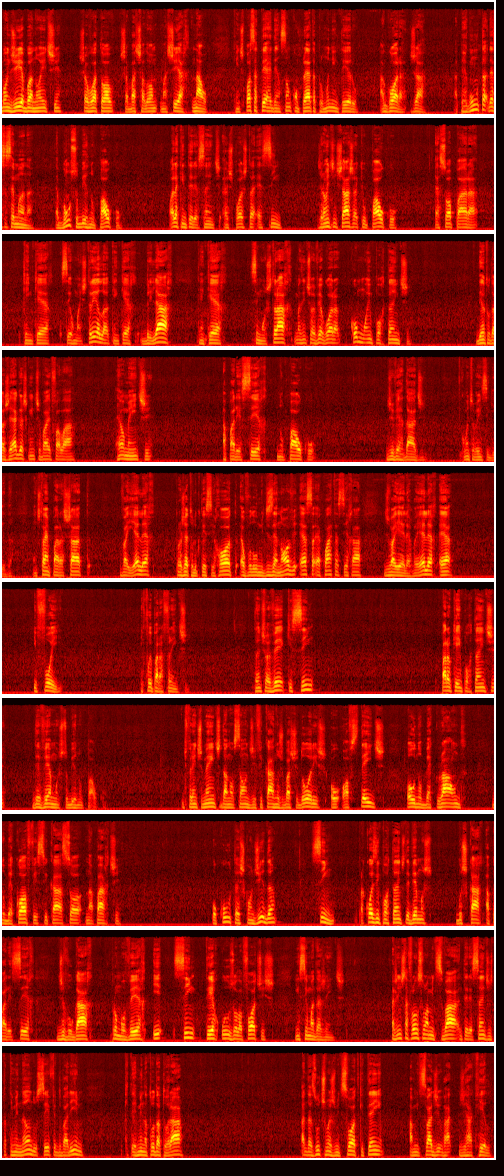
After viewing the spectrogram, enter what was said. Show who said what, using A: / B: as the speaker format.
A: Bom dia, boa noite, Shavuot Shabbat Shalom, Mashiach Now. Que a gente possa ter a redenção completa para o mundo inteiro, agora, já. A pergunta dessa semana, é bom subir no palco? Olha que interessante, a resposta é sim. Geralmente a gente acha que o palco é só para quem quer ser uma estrela, quem quer brilhar, quem quer se mostrar, mas a gente vai ver agora como é importante, dentro das regras que a gente vai falar, realmente aparecer no palco de verdade, como a gente vai em seguida. A gente está em Parashat Vayeler, projeto Liktei Sirot, é o volume 19, essa é a quarta Sirá de Vayeler. Vayeler é e foi, e foi para frente. Então a gente vai ver que sim, para o que é importante, devemos subir no palco. Diferentemente da noção de ficar nos bastidores ou offstage ou no background, no back-office, ficar só na parte oculta, escondida. Sim, para coisa importante devemos buscar aparecer, divulgar, promover e sim ter os holofotes em cima da gente. A gente está falando sobre uma mitzvah interessante, a gente está terminando o Sefer Varim, que termina toda a Torá. A das últimas mitzvot que tem, a mitzvah de, de Raquel,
